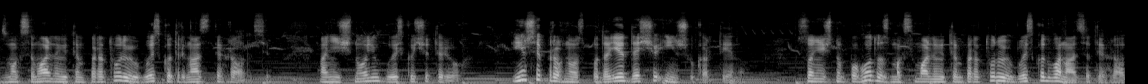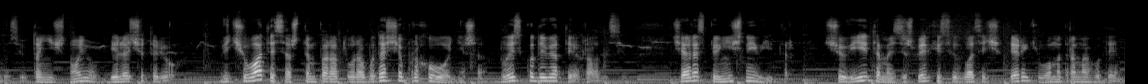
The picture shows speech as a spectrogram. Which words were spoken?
з максимальною температурою близько 13 градусів, а нічною близько 4. Інший прогноз подає дещо іншу картину. Сонячну погоду з максимальною температурою близько 12 градусів та нічною біля 4. Відчуватися ж температура буде ще прохолодніша, близько 9 градусів, через північний вітер, що віятиме зі швидкістю 24 км на годину.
